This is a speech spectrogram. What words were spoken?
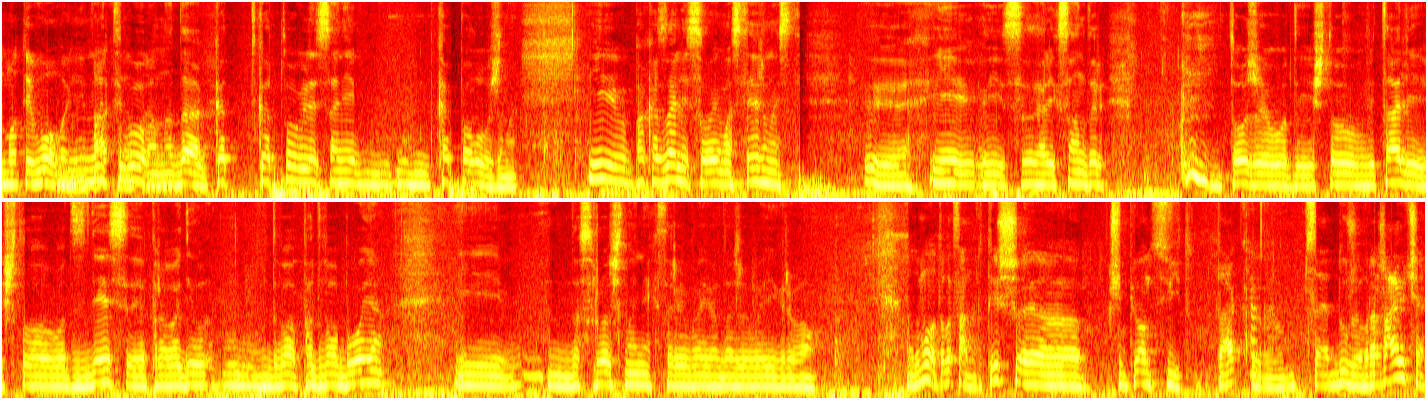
Мотивовані, так? мотивованно, да, го- готовились они как положено. И показали свою мастерность. И, и Александр тоже вот и что в Италии, что вот здесь э, проводил м, два по два боя и досрочно некоторые бои даже выигрывал. Ну, от, Олександр, ти ж е, чемпіон світу, так? Е, Це дуже вражаюче.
